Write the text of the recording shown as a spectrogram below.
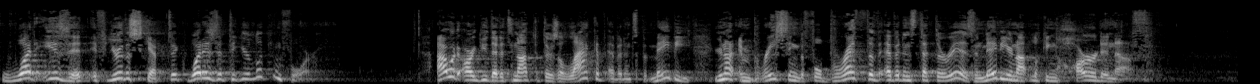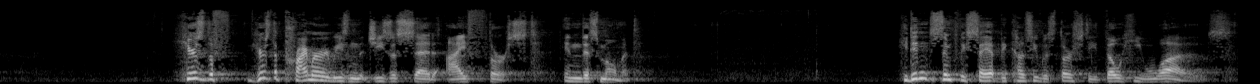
What is it, if you're the skeptic, what is it that you're looking for? I would argue that it's not that there's a lack of evidence, but maybe you're not embracing the full breadth of evidence that there is, and maybe you're not looking hard enough. Here's the, here's the primary reason that Jesus said, I thirst in this moment. He didn't simply say it because he was thirsty, though he was.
